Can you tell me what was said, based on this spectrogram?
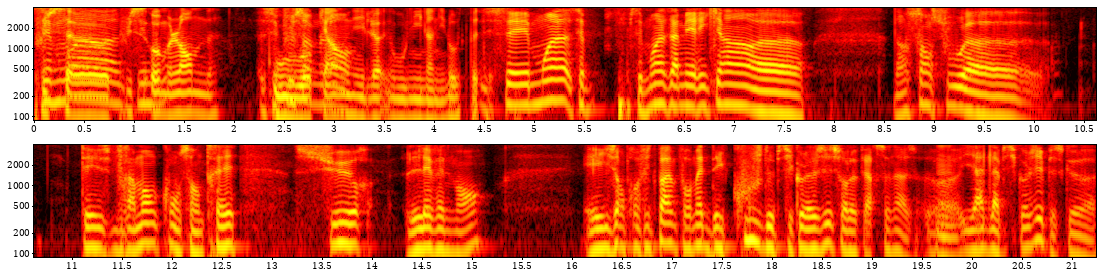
plus, moins- euh, plus Homeland C'est plus aucun ni le- ou ni l'un ni l'autre peut-être. C'est moins, c'est, moins américain dans le sens où euh, t'es vraiment concentré sur l'événement et ils en profitent pas pour mettre des couches de psychologie sur le personnage. Euh, Mm. Il y a de la psychologie puisque euh,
